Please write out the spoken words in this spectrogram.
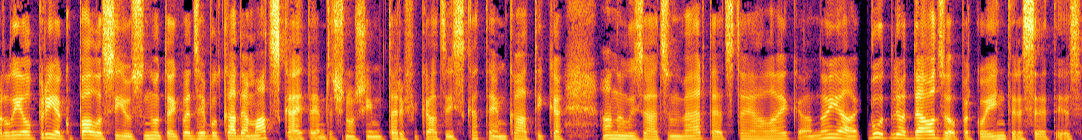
ar lielu prieku palasījusi, noteikti vajadzēja būt kādām atskaitēm no šīm tarifikācijas skatēm, kā tika analizēts un vērtēts tajā laikā. Nu jā, būtu ļoti daudz vēl par ko interesēties.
